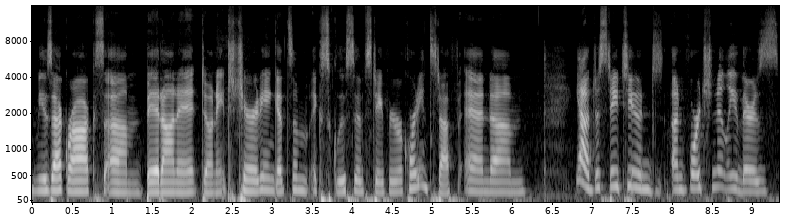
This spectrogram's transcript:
Muzak Rocks, um, bid on it, donate to charity, and get some exclusive stay free recording stuff. And um, yeah, just stay tuned. Unfortunately, there's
